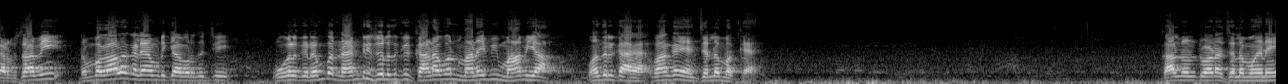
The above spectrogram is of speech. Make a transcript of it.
கருப்பசாமி. ரொம்ப காலம் கல்யாணம் முடிக்காம இருந்துச்சு. உங்களுக்கு ரொம்ப நன்றி சொல்றதுக்கு கணவன் மனைவி மாமியா வந்திருக்காங்க. வாங்க என் செல்ல மக்க கால் நோண்டு வாடா செல்ல மகனே.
